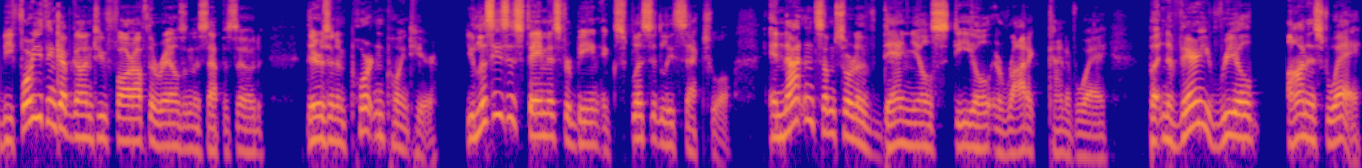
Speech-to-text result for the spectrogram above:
before you think I've gone too far off the rails in this episode, there's an important point here. Ulysses is famous for being explicitly sexual, and not in some sort of Danielle Steel erotic kind of way, but in a very real, honest way.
